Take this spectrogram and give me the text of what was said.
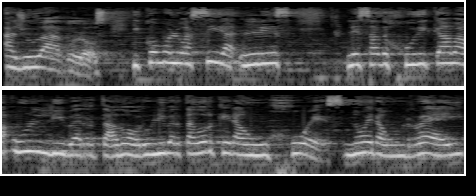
ayudarlos. ¿Y cómo lo hacía? Les les adjudicaba un libertador, un libertador que era un juez, no era un rey,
